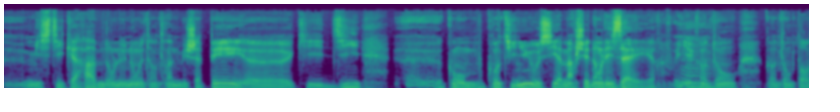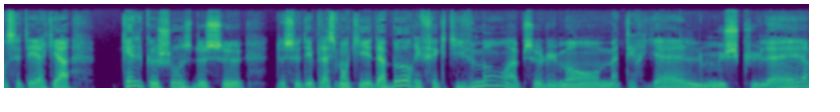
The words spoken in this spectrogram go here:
mystique arabe dont le nom est en train de m'échapper euh, qui dit euh, qu'on continue aussi à marcher dans les airs. Vous voyez, quand, on, quand on pense. C'est-à-dire qu'il y a quelque chose de ce, de ce déplacement qui est d'abord effectivement absolument matériel, musculaire,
